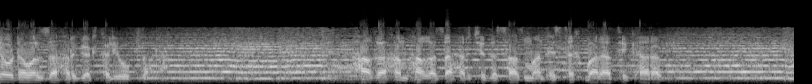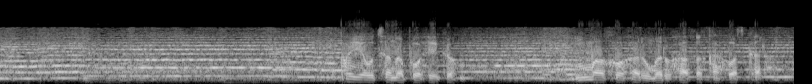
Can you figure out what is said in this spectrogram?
یو ډول زهر ګډ کړي و پلار هغه هم هغه زهر چې د سازمان استخباراتي کاروي په یو څه نه پوهېږم ما خو هرومرو هغه قهوه څکله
